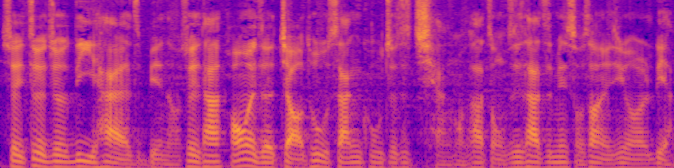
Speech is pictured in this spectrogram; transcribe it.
所以这个就厉害了这边哦。所以他黄伟哲狡兔三窟就是强哦，他总之他这边手上已经有了两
